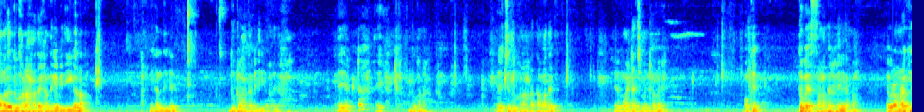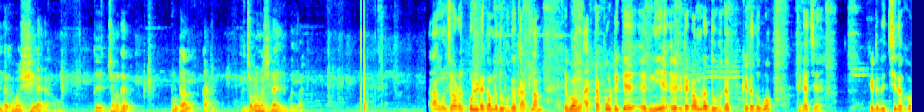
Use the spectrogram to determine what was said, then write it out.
আমাদের দুখানা হাতা এখান থেকে বেরিয়ে গেল। এখান থেকে দুটো হাতা বেরিয়ে গেল দেখো। এই একটা এই একটা, দুখানা হাতা। এই হচ্ছে দুখানা হাতা আমাদের। এরকম অ্যাটাচমেন্ট হবে। ওকে তো ব্যাস, আমাদের হয়ে গেল। এবার আমরা কী দেখাবো? সেলাই দেখাবো। তো হচ্ছে আমাদের টোটাল কাটিং তো চলো আমরা সেলাই চার আঙুল চাওয়ার পটিটাকে আমরা দুভাগে কাটলাম এবং একটা পটিকে নিয়ে এটাকে আমরা দুভাগে কেটে দেবো, ঠিক আছে? কেটে দিচ্ছি, দেখো।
